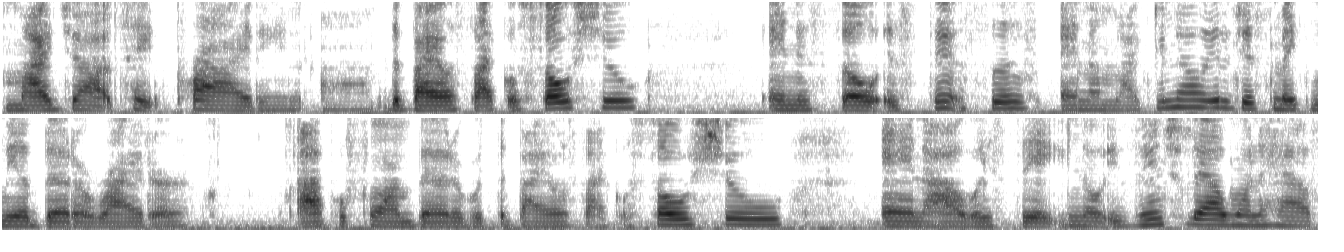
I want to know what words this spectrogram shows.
my job take pride in um, the biopsychosocial and it's so extensive and i'm like you know it'll just make me a better writer. I perform better with the biopsychosocial and i always said you know eventually i want to have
